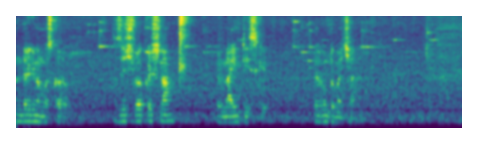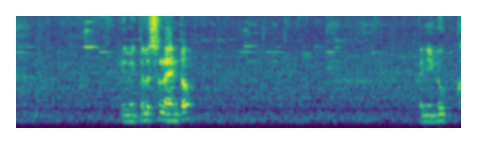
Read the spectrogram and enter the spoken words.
అందరికీ నమస్కారం. దిస్ శివకృష్ణ నైంటీస్కి వెల్కమ్ టు మై ఛానల్. ఇది మీకు తెలుస్తుంది ఏంటో? Can you look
